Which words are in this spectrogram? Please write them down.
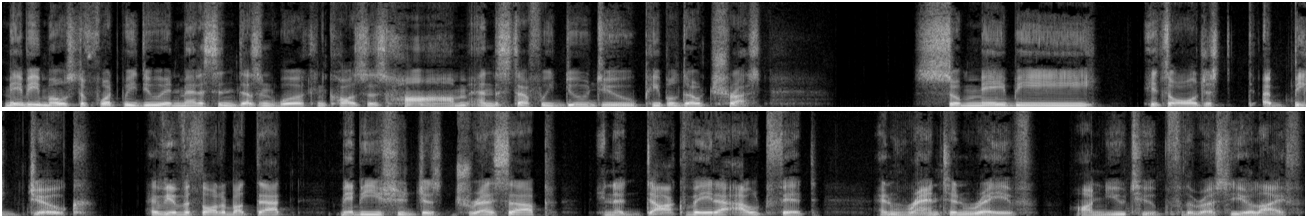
maybe most of what we do in medicine doesn't work and causes harm, and the stuff we do do, people don't trust. So maybe it's all just a big joke. Have you ever thought about that? Maybe you should just dress up in a Doc Veda outfit and rant and rave on YouTube for the rest of your life.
